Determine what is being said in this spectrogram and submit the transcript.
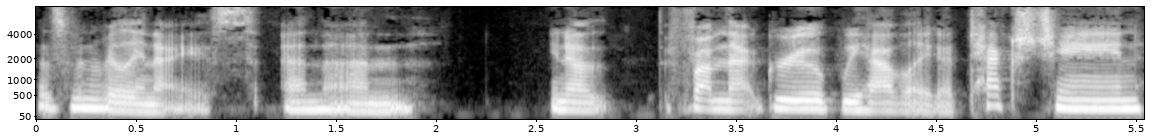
that's been really nice. And then, you know, from that group, we have like a text chain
